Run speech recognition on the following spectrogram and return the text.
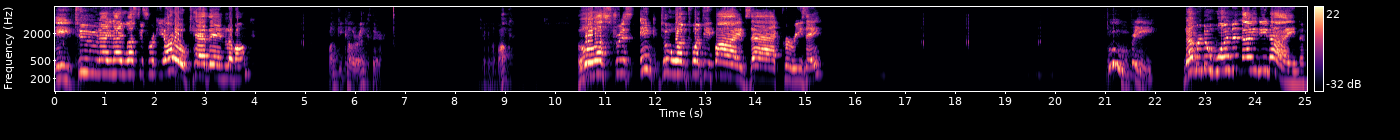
A 299 Lustrous Rookie Auto, Kevin Labanc. Funky color ink there. Kevin Labanc. Lustrous Ink to 125, Zach Parise. Ooh, pretty. Number to 199,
